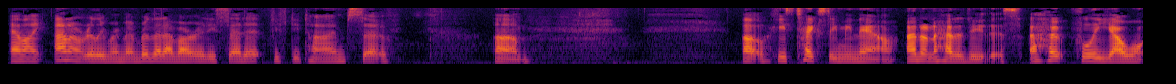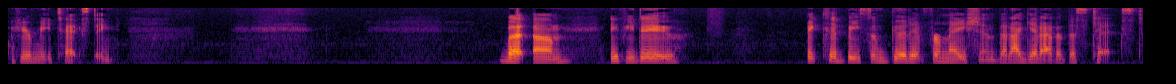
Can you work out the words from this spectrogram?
And like I don't really remember that I've already said it 50 times, so um Oh, he's texting me now. I don't know how to do this. Uh, hopefully, y'all won't hear me texting. But um, if you do, it could be some good information that I get out of this text.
